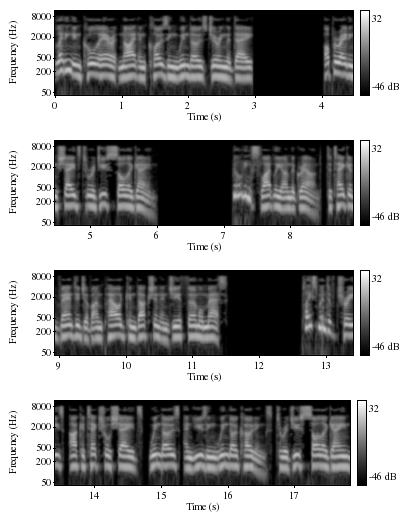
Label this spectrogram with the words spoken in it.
Letting in cool air at night and closing windows during the day Operating shades to reduce solar gain Building slightly underground, to take advantage of unpowered conduction and geothermal mass Placement of trees, architectural shades, windows and using window coatings to reduce solar gain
